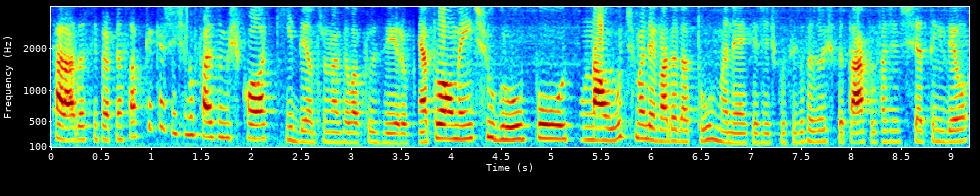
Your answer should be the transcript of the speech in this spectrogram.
parado assim para pensar, por que, que a gente não faz uma escola aqui dentro na Vila Cruzeiro? Atualmente o grupo, na última levada da turma, né, que a gente conseguiu fazer o espetáculo, a gente atendeu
